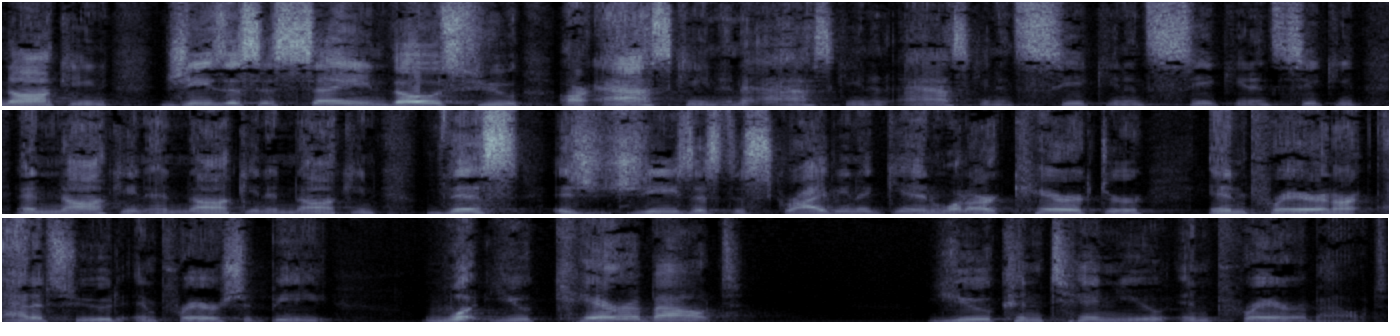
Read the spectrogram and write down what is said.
knocking. Jesus is saying those who are asking and asking and asking and seeking and seeking and seeking and knocking and knocking and knocking. This is Jesus describing again what our character in prayer and our attitude in prayer should be. What you care about, you continue in prayer about.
